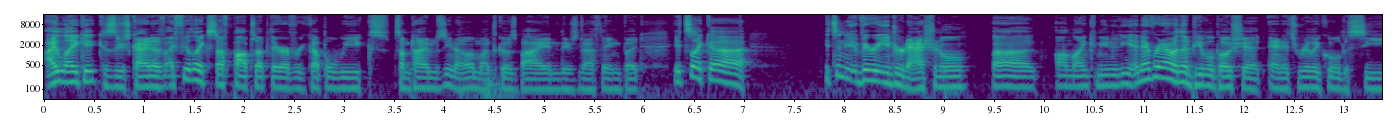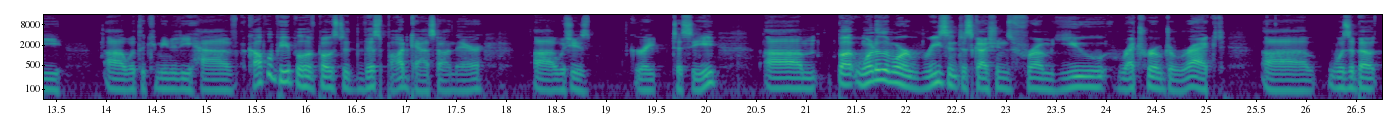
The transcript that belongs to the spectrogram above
I like it because there's kind of I feel like stuff pops up there every couple weeks. Sometimes you know a month goes by and there's nothing, but it's like a it's a very international uh, online community, and every now and then people post shit, and it's really cool to see uh, what the community have. A couple people have posted this podcast on there, uh, which is great to see. Um, but one of the more recent discussions from you Retro Direct uh, was about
